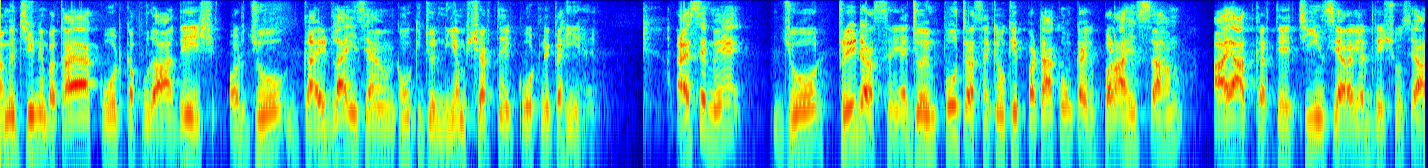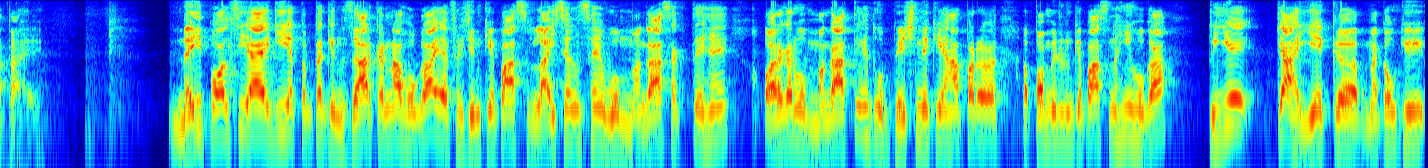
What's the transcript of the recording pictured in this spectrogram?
अमित जी ने बताया, कोर्ट का पूरा आदेश और जो गाइडलाइंस या मैं कहूँ कि जो नियम शर्तें कोर्ट ने कही हैं। ऐसे में जो ट्रेडर्स हैं या जो इम्पोर्टर्स हैं, क्योंकि पटाखों का एक बड़ा हिस्सा हम आयात करते हैं, चीन से अलग अलग देशों से आता है। नई पॉलिसी आएगी, या तब तक इंतज़ार करना होगा, या फिर जिनके पास लाइसेंस हैं, वो मंगा सकते हैं, और अगर वो मंगाते हैं तो वो बेचने के यहाँ पर परमिट उनके पास नहीं होगा। तो ये क्या है? ये एक, मैं कहूँ कि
